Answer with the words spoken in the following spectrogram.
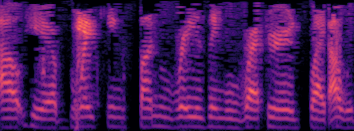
out here breaking fundraising records. Like I was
